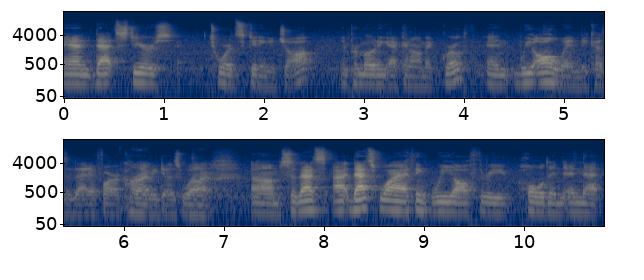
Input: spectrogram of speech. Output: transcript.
and that steers towards getting a job and promoting economic growth, and we all win because of that if our economy Right. does well. Right. Um, so that's I, that's why I think we all three hold in, in that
